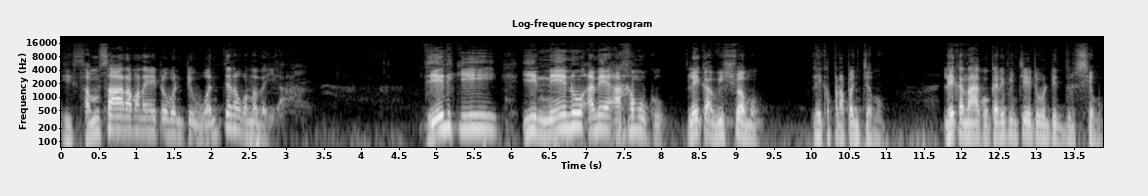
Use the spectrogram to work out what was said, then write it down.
ఈ సంసారం అనేటువంటి వంతెన ఉన్నదయ్యా. దేనికి ఈ నేను అనే అహముకు లేక విశ్వము లేక ప్రపంచము లేక నాకు కనిపించేటువంటి దృశ్యము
